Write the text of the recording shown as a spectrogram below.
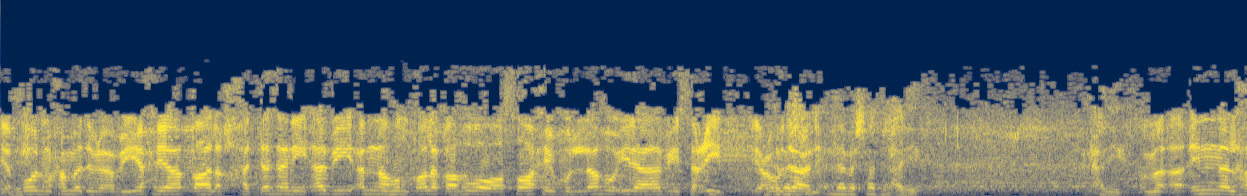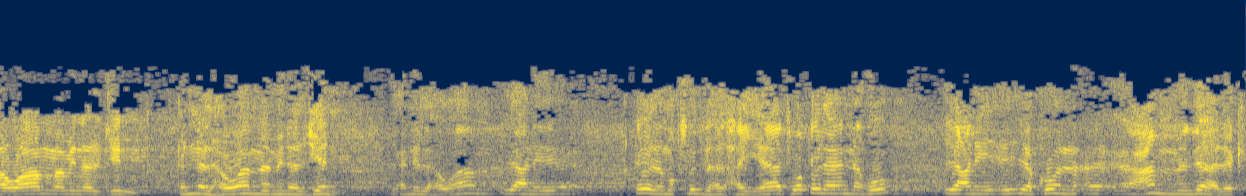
يقول محمد بن أبي يحيى قال حدثني أبي أنه انطلق هو وصاحب له إلى أبي سعيد يعودان لا بس هات الحديث. الحديث. إن الهوام من الجن. إن الهوام من الجن. يعني الهوام يعني قيل المقصود به الحيات وقيل إنه يعني يكون عم من ذلك.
